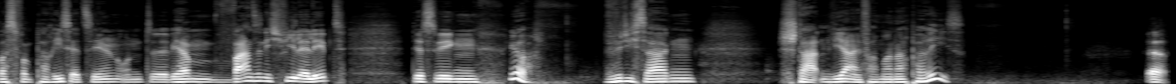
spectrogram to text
was von Paris erzählen und äh, wir haben wahnsinnig viel erlebt. Deswegen, ja, würde ich sagen, starten wir einfach mal nach Paris. Ja.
